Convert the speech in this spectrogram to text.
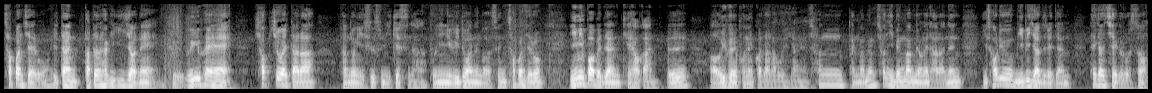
첫 번째로 일단 답변을 하기 이전에 그 의회의 협조에 따라 변동이 있을 수는 있겠으나 본인이 의도하는 것은 첫 번째로 이민법에 대한 개혁안을 어, 의회에 보낼 거다라고 얘기하네요. 1,100만 명, 1,200만 명에 달하는 이 서류 미비자들에 대한 해결책으로서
